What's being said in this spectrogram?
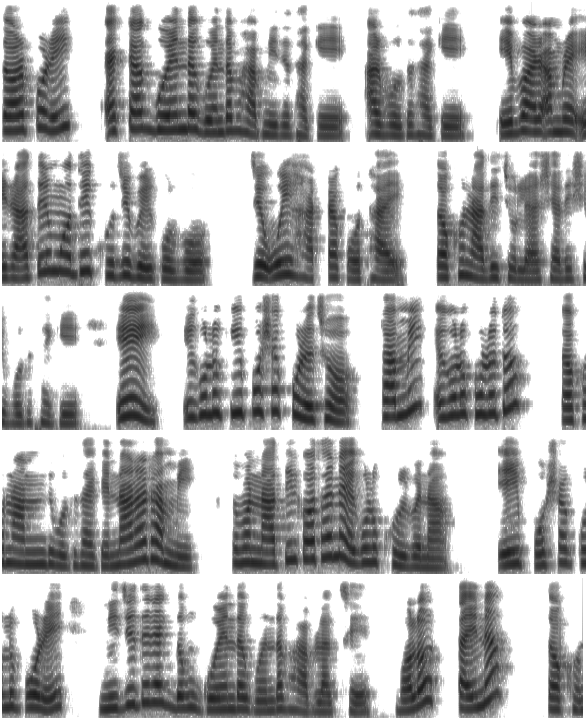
তারপরেই একটা গোয়েন্দা গোয়েন্দা ভাব নিতে থাকে আর বলতে থাকে, এবার আমরা এই রাতের মধ্যে খুঁজে বের করব যে ওই হাটটা কোথায়? তখন আদি চলে আসে। আর এসে বলতে থাকে, এই, এগুলো কি পোশাক পরেছো? ঠাম্মি, এগুলো খোলো তো। তখন আনন্দি বলতে থাকে, না না, ঠাম্মি, তোমার নাতির কথা না এগুলো খুলবে না। এই পোশাকগুলো পরে নিজেদের একদম গোয়েন্দা গোয়েন্দা ভাব লাগছে। বলো, তাই না? তখন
